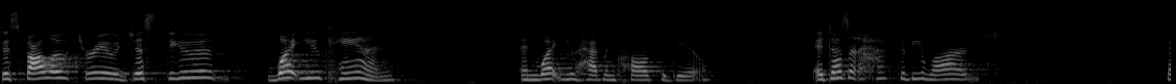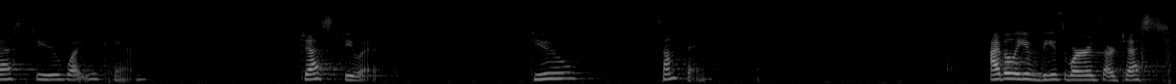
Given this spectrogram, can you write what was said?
Just follow through. Just do what you can and what you have been called to do. It doesn't have to be large, Just do what you can. Just do it. Do something. I believe these words are just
